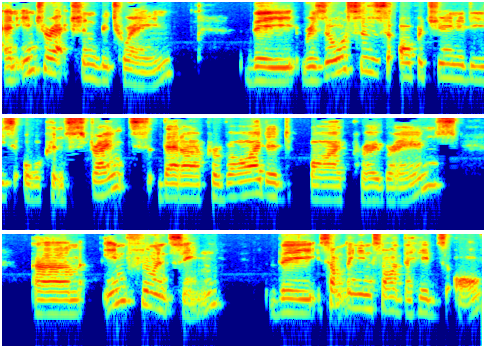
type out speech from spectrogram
an interaction between the resources, opportunities, or constraints that are provided by programs um, influencing the something inside the heads of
